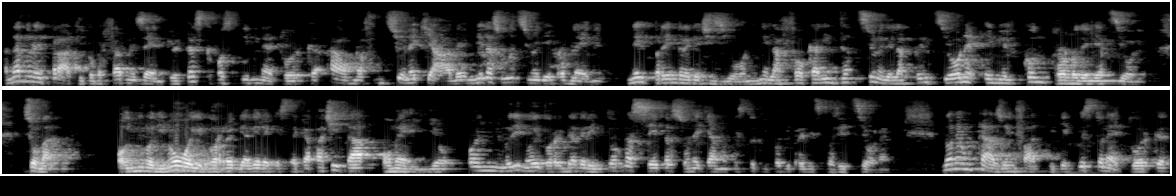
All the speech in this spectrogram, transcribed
Andando nel pratico, per fare un esempio, il Task Positive Network ha una funzione chiave nella soluzione dei problemi, nel prendere decisioni, nella focalizzazione dell'attenzione e nel controllo delle azioni. Insomma, Ognuno di noi vorrebbe avere queste capacità, o meglio, ognuno di noi vorrebbe avere intorno a sé persone che hanno questo tipo di predisposizione. Non è un caso, infatti, che questo network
